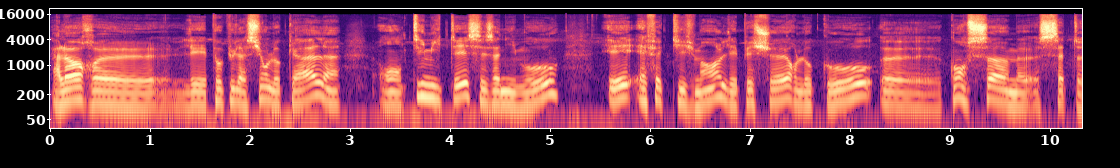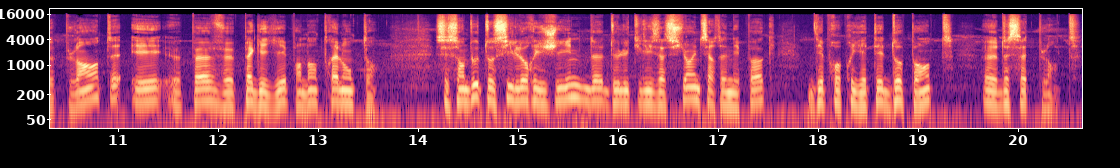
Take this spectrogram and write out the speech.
Alors les populations locales ont imité ces animaux et effectivement les pêcheurs locaux consomment cette plante et peuvent pagayer pendant très longtemps. C'est sans doute aussi l'origine de, l'utilisation à une certaine époque des propriétés dopantes euh, de cette plante.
